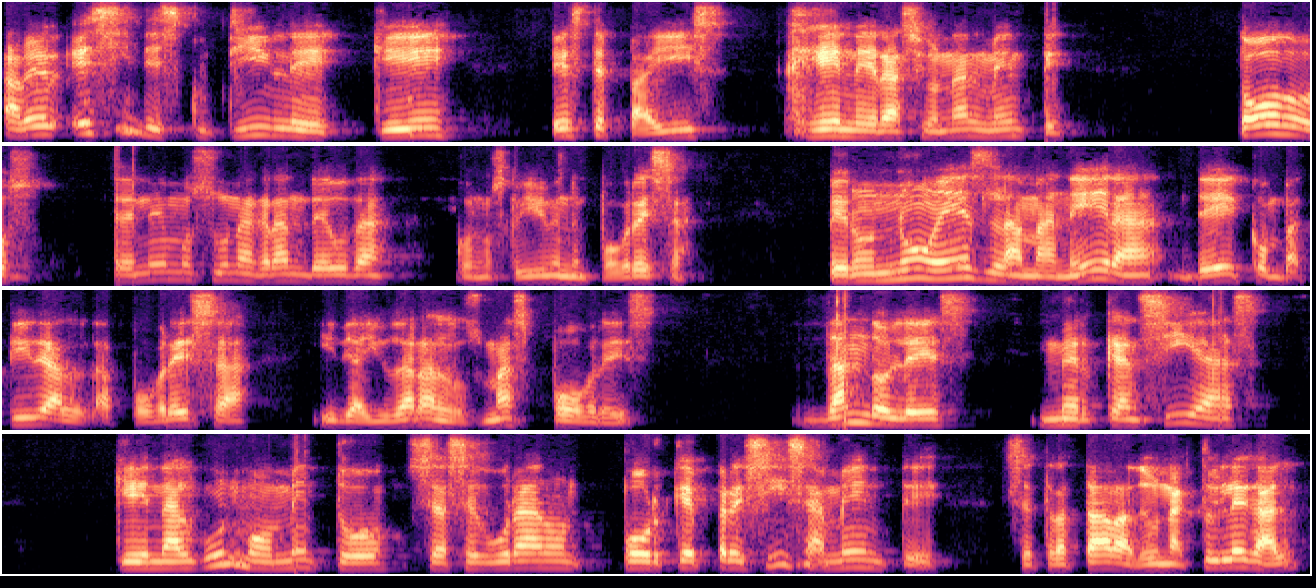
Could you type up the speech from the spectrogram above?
A ver, es indiscutible que este país generacionalmente, todos tenemos una gran deuda con los que viven en pobreza, pero no es la manera de combatir la pobreza y de ayudar a los más pobres, dándoles mercancías que en algún momento se aseguraron porque precisamente se trataba de un acto ilegal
